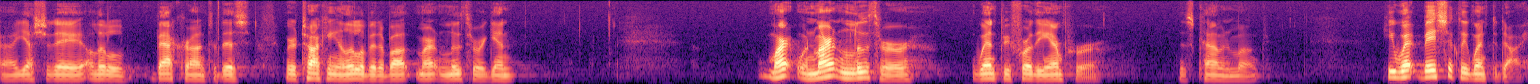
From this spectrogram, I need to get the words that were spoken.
uh, yesterday a little background to this. We were talking a little bit about Martin Luther again. Mart- when Martin Luther went before the emperor, this common monk, he went, basically went to die.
